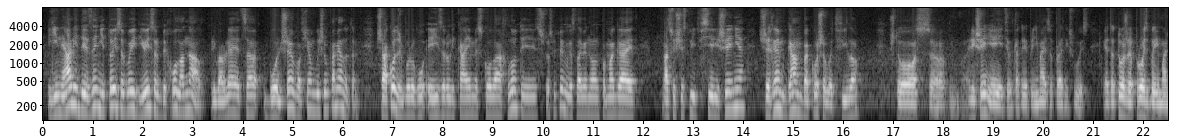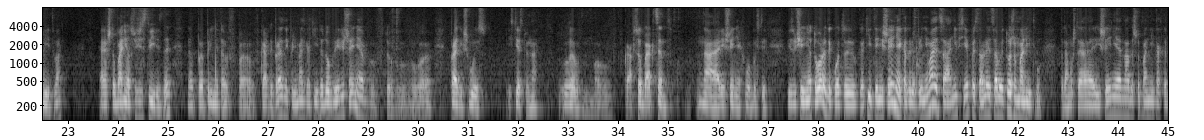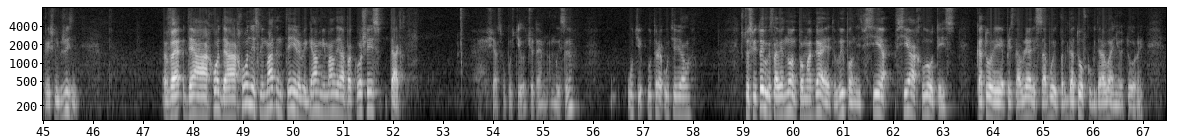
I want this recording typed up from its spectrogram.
Генеали дезе не той совой дьойсер бихол анал. Прибавляется больше во всем вышеупомянутом. Шакодыш бургу эйзер ликаем скола ахлот, и что Святой Благословен он помогает осуществить все решения, Шехем гамба кошева тфило, что с, э, решения эти, вот, которые принимаются в праздник Швуис, это тоже просьба и молитва, чтобы они осуществились. Да? Ну, принято в, в каждый праздник принимать какие-то добрые решения. В, в, в праздник Швуис, естественно, в, в, особый акцент на решениях в области изучения Торы. Так вот, э, какие-то решения, которые принимаются, они все представляют собой тоже молитву потому что решения надо, чтобы они как-то пришли в жизнь. В Деахоны слиматен тейра вегам мималы абакошис. Так, сейчас упустил что-то мысль. Ути, утро утерял. Что Святой Благословен Он помогает выполнить все, все ахлотейс, которые представляли собой подготовку к дарованию Торы.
